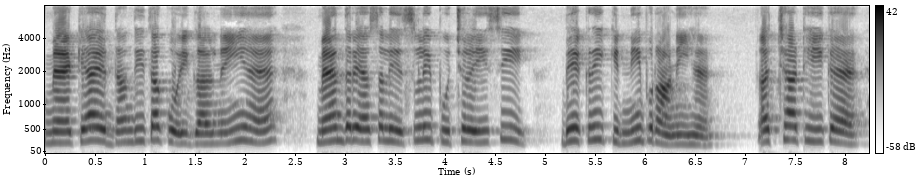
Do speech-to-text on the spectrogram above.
ਮੈਂ ਕਿਹਾ ਇਦਾਂ ਦੀ ਤਾਂ ਕੋਈ ਗੱਲ ਨਹੀਂ ਹੈ। ਮੈਂ ਦਰਅਸਲ ਇਸ ਲਈ ਪੁੱਛ ਰਹੀ ਸੀ, ਬੇਕਰੀ ਕਿੰਨੀ ਪੁਰਾਣੀ ਹੈ। ਅੱਛਾ, ਠੀਕ ਹੈ।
